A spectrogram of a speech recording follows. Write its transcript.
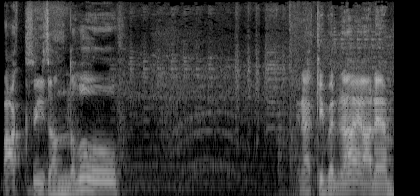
Foxy's on the move. You're not keeping an eye on him.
